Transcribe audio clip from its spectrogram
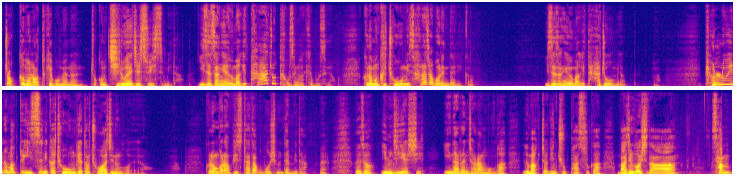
조금은 어떻게 보면은 조금 지루해질 수 있습니다. 이 세상에 음악이 다 좋다고 생각해 보세요. 그러면 그 좋음이 사라져 버린다니까. 이 세상에 음악이 다 좋으면 별로인 음악도 있으니까 좋은 게 더 좋아지는 거예요. 그런 거랑 비슷하다고 보시면 됩니다. 네. 그래서 임지혜 씨, 이날은 저랑 뭔가 음악적인 주파수가 맞은 것이다. 3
